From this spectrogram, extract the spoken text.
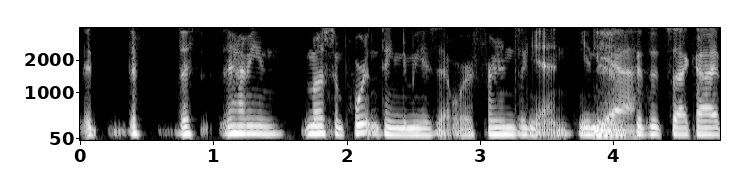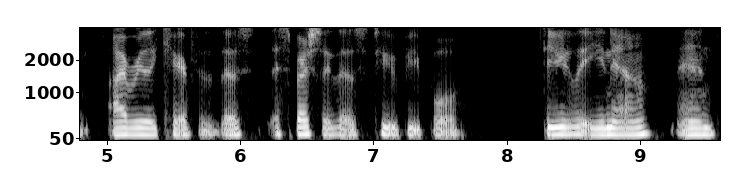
It, the the I mean, the most important thing to me is that we're friends again, you know, Yeah. because it's like I I really care for those, especially those two people dearly, you know. And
